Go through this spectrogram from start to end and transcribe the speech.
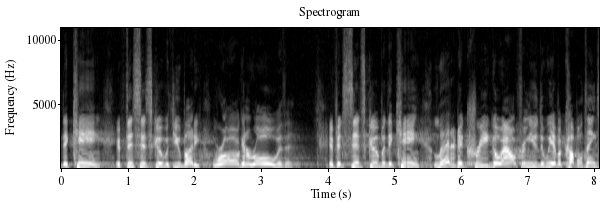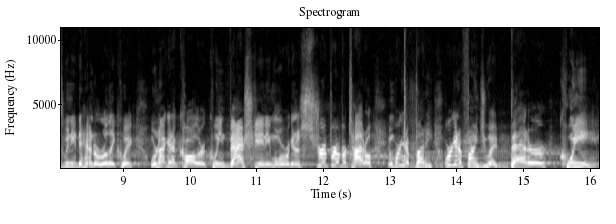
the king, if this sits good with you, buddy, we're all going to roll with it. If it sits good with the king, let a decree go out from you that we have a couple things we need to handle really quick. We're not going to call her Queen Vashti anymore. We're going to strip her of her title, and we're going to, buddy, we're going to find you a better queen.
